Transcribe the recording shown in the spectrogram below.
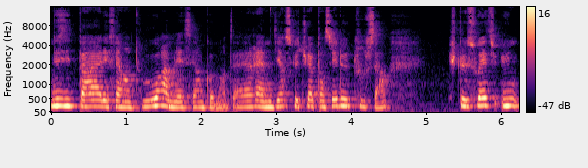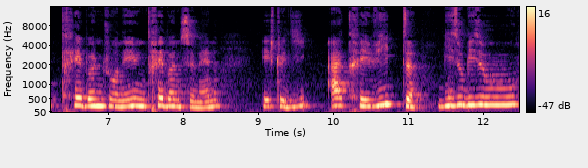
n'hésite pas à aller faire un tour, à me laisser un commentaire et à me dire ce que tu as pensé de tout ça. Je te souhaite une très bonne journée, une très bonne semaine et je te dis à très vite. Bisous bisous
